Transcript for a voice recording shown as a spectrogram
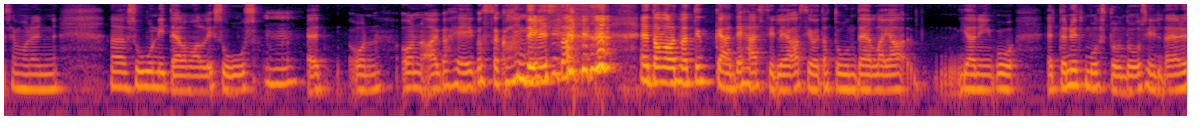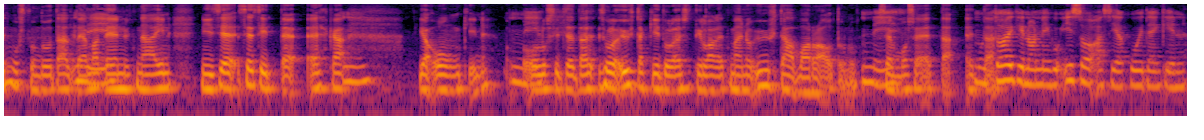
semmoinen suunnitelmallisuus mm-hmm. et on, on aika heikossa kantimissa. että tavallaan että mä tykkään tehdä sille asioita tunteella ja, ja niinku, että nyt musta tuntuu siltä ja nyt musta tuntuu tältä niin. ja mä niin. teen nyt näin. Niin se, se sitten ehkä mm. ja onkin Niin. niin. ollut sitten, että sulle yhtäkkiä tulee se tilanne, että mä en ole yhtään varautunut Niin. niin. semmoiseen, että... että Mutta toikin on niinku iso asia kuitenkin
